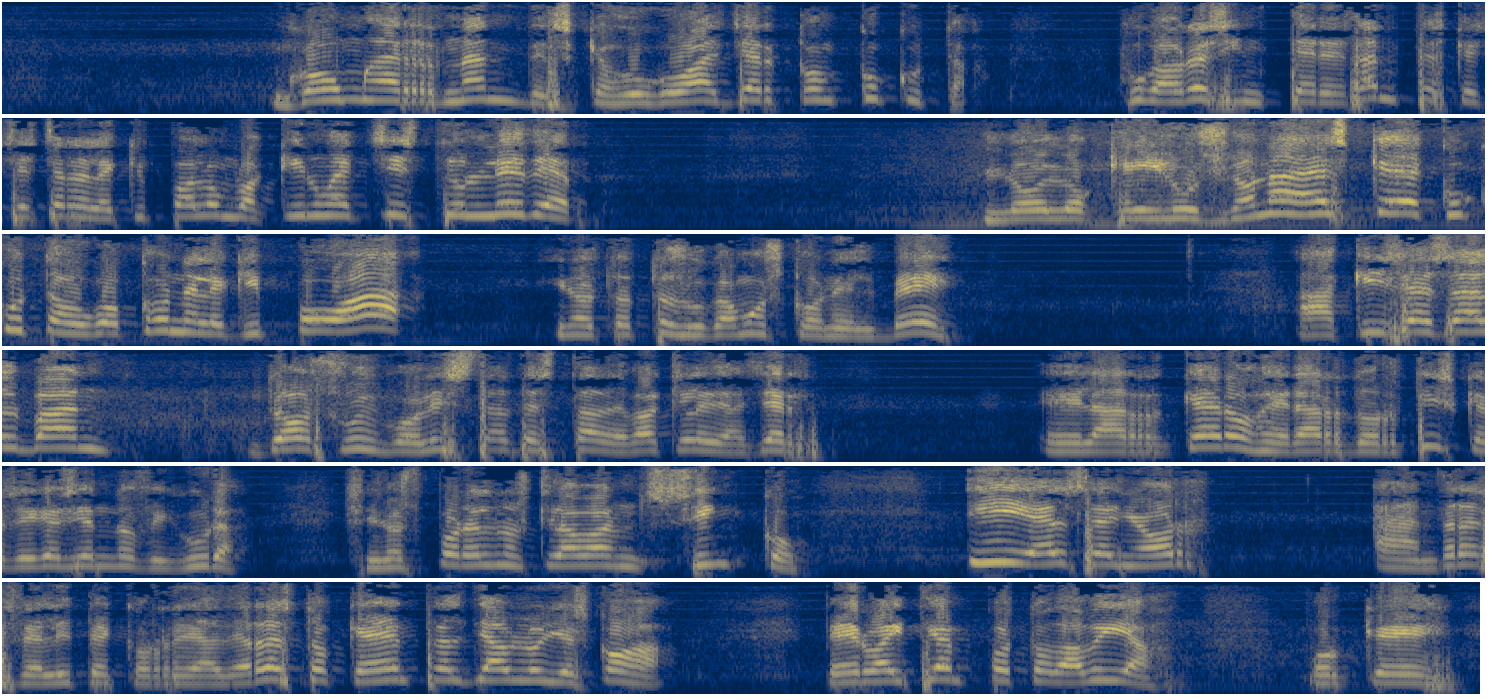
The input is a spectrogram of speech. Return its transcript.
Goma Hernández que jugó ayer con Cúcuta, jugadores interesantes que se echan el equipo al hombro. Aquí no existe un líder. Lo, lo que ilusiona es que Cúcuta jugó con el equipo A y nosotros jugamos con el B. Aquí se salvan dos futbolistas de esta debacle de ayer. El arquero Gerardo Ortiz, que sigue siendo figura. Si no es por él, nos clavan cinco. Y el señor Andrés Felipe Correa. De resto, que entre el diablo y escoja. Pero hay tiempo todavía, porque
